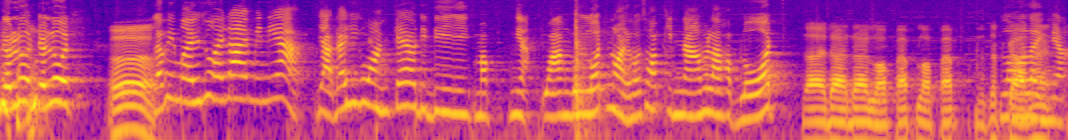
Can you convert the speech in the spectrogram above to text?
เดี๋ยวหลุดเดี๋ยวหลุด เออ แล้วพี่เมย์ช่วยได้ไหมเนี่ย อยากได้ที่วางแก้วดีๆ มาเนี่ยวางบนรถหน่อยเพราะชอบกินน้ำเวลาขับรถ ได้ได้ได้รอแป๊บรอแป๊บเดี๋ยวจัดรอการอะไรให้เนี่ย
